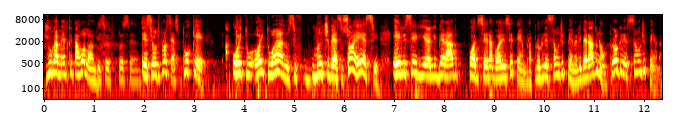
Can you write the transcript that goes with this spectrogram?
julgamento que está rolando. Esse outro processo. Esse outro processo. Por quê? Oito, oito anos, se mantivesse só esse, ele seria liberado, pode ser agora em setembro, a progressão de pena. Liberado não, progressão de pena.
